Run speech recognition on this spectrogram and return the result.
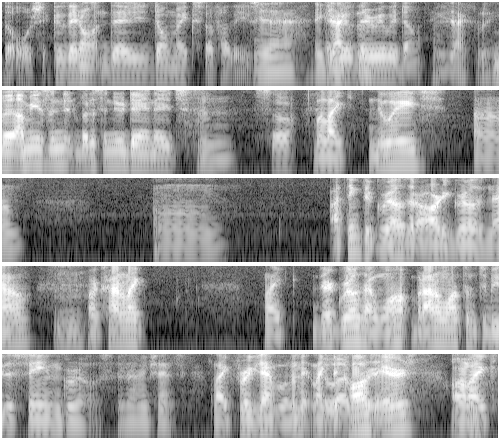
the old shit because they don't they don't make stuff how they used to. Yeah. They re- Exactly. They, really don't. exactly. But I mean, it's a new, but it's a new day and age. hmm So But like new age, um, um, I think the grills that are already grills now mhm. are kind of like, like they're grills I want, but I don't want them to be the same grills. Does that make sense? Like for example, let me like the Cause Airs are Uh-huh. like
